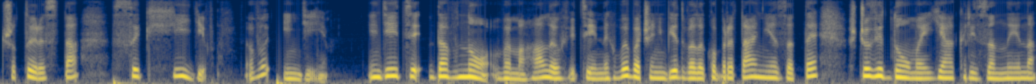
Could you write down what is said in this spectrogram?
400 сикхідів в Індії. Індійці давно вимагали офіційних вибачень від Великобританії за те, що відомий як різанина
